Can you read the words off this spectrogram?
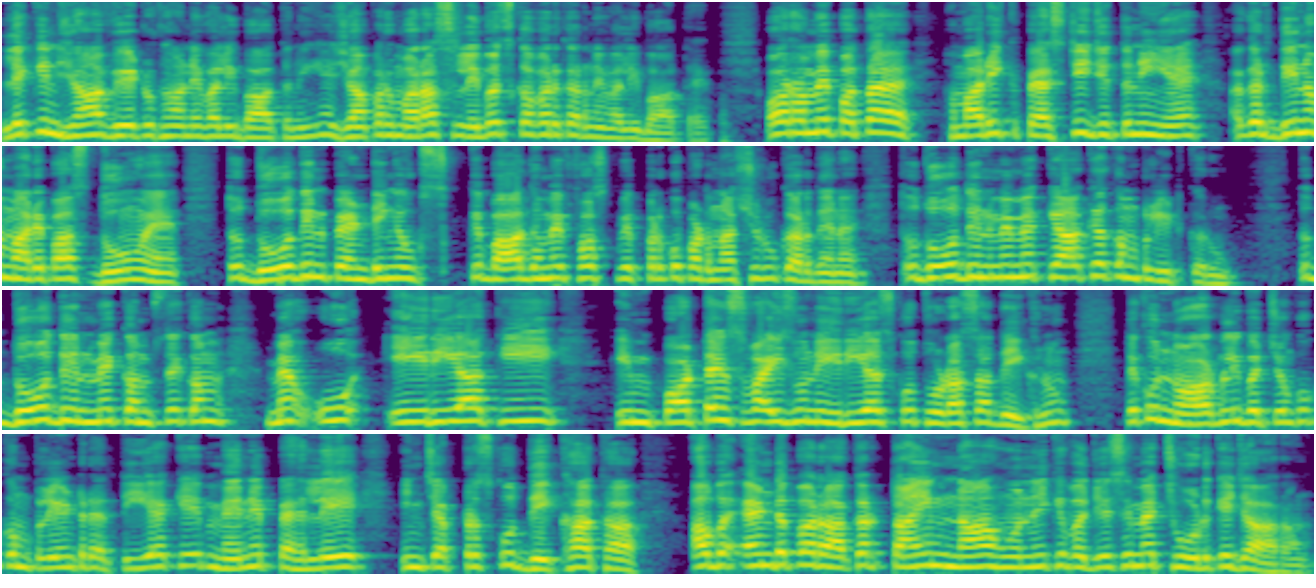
लेकिन यहाँ वेट उठाने वाली बात नहीं है जहाँ पर हमारा सिलेबस कवर करने वाली बात है। और हमें पता है, हमारी कैपेसिटी जितनी है, अगर दिन हमारे पास दो हैं तो दो दिन पेंडिंग है, उसके बाद हमें फ़र्स्ट पेपर को पढ़ना शुरू कर देना है। तो दो दिन में मैं क्या क्या कंप्लीट करूँ? तो दो दिन में कम से कम मैं वो एरिया की इंपॉर्टेंस वाइज उन एरियाज़ को थोड़ा सा देख लूँ। देखो नॉर्मली बच्चों को कंप्लेंट रहती है कि मैंने पहले इन चैप्टर्स को देखा था। अब एंड पर आकर टाइम ना होने की वजह से मैं छोड़ के जा रहा हूँ।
